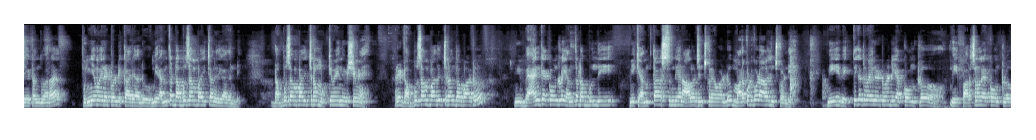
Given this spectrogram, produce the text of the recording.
చేయటం ద్వారా పుణ్యమైనటువంటి కార్యాలు మీరు ఎంత డబ్బు సంపాదించడం అనేది కాదండి. డబ్బు సంపాదించడం ముఖ్యమైన విషయమే. కానీ డబ్బు సంపాదించడంతో పాటు మీ బ్యాంక్ అకౌంట్లో ఎంత డబ్బు ఉంది మీకు ఎంత వస్తుంది అని ఆలోచించుకునే వాళ్ళు మరొకటి కూడా ఆలోచించుకోండి. మీ వ్యక్తిగతమైనటువంటి అకౌంట్లో మీ పర్సనల్ అకౌంట్లో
